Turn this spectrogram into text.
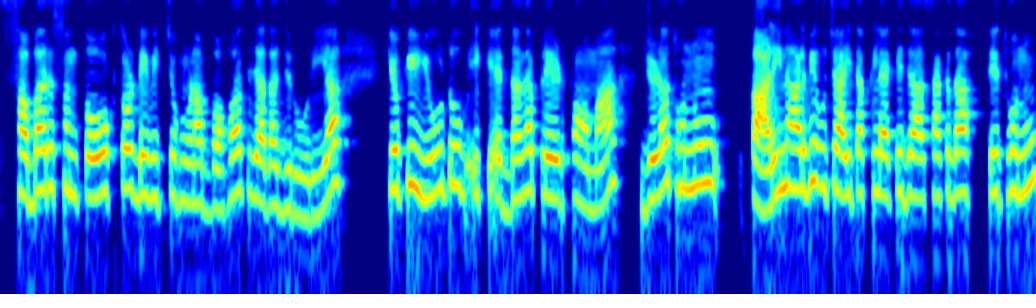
ਸਬਰ, ਸੰਤੋਖ ਤੁਹਾਡੇ ਵਿੱਚ ਹੋਣਾ ਬਹੁਤ ਜ਼ਿਆਦਾ ਜ਼ਰੂਰੀ ਆ। ਕਿਉਂਕਿ YouTube ਇੱਕ ਇਦਾਂ ਦਾ ਪਲੇਟਫਾਰਮ ਆ, ਜਿਹੜਾ ਤੁਹਾਨੂੰ ਕਾਲੀ ਨਾਲ ਵੀ ਉਚਾਈ ਤੱਕ ਲੈ ਕੇ ਜਾ ਸਕਦਾ ਤੇ ਤੁਹਾਨੂੰ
